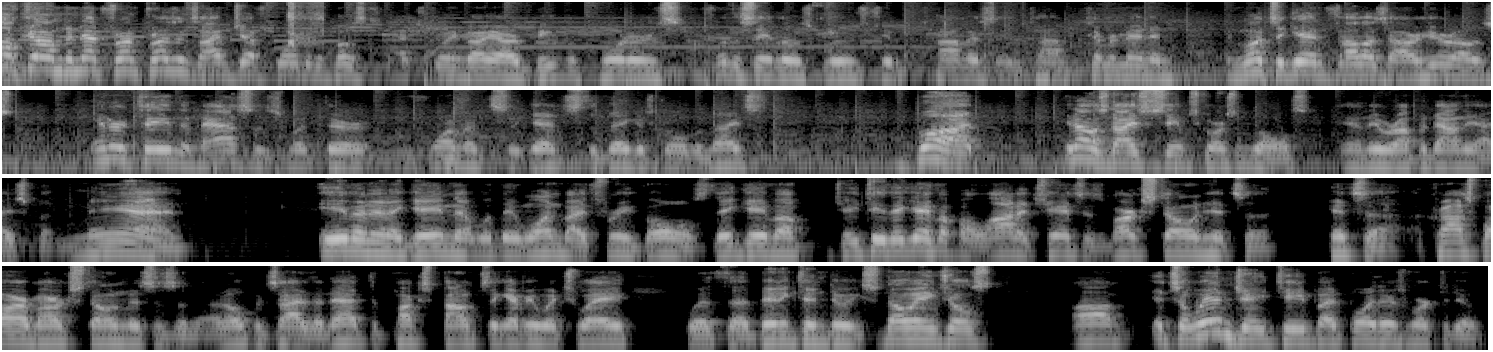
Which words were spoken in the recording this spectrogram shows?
Welcome to Net Front Presence. I'm Jeff Gordon, the post joined by our beat reporters for the St. Louis Blues, Jim Thomas and Tom Timmerman. And, and once again, fellas, our heroes entertain the masses with their performance against the Vegas Golden Knights. But, you know, it was nice to see them score some goals, and they were up and down the ice. But man, even in a game that they won by three goals, they gave up, JT, they gave up a lot of chances. Mark Stone hits a hits a crossbar. Mark Stone misses an, an, open side of the net. The puck's bouncing every which way with uh, Binnington doing snow angels. Um, it's a win, JT, but boy, there's work to do.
